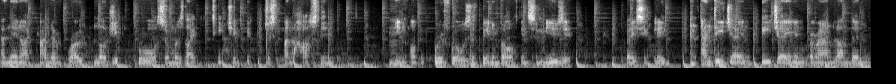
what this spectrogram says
and then I kind of wrote Logic course and was like teaching, just kind of hustling Hmm. in on the peripherals of being involved in some music, basically, and DJing, DJing in around London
